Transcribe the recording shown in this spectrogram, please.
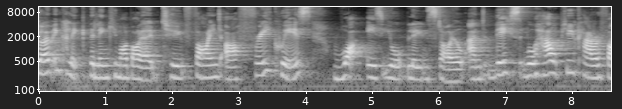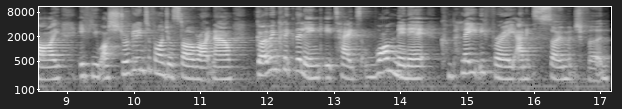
Go and click the link in my bio to find our free quiz what is your balloon style? And this will help you clarify if you are struggling to find your style right now. Go and click the link it takes one minute completely free and it's so much fun.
